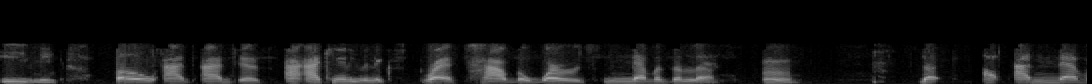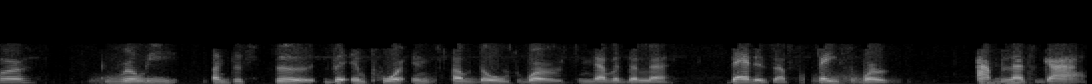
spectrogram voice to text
evening. Oh, I I just I, I can't even express how the words nevertheless. Mm, that I I never really understood the importance of those words nevertheless. That is a faith word. I Mm-hmm. bless God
